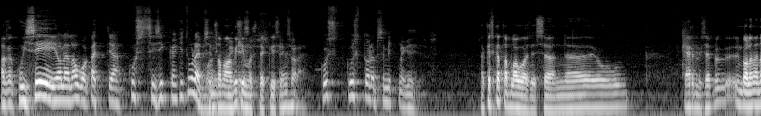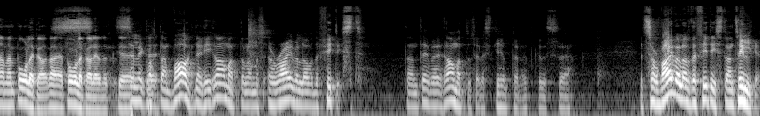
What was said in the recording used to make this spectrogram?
aga kui see ei ole lauakatja, kust siis ikkagi tuleb see sama küsimus tekkis, eks ole, kust, kust tuleb see mitmekesisus? no kes katab laua siis, see on äh, ju järgmise, me oleme enam-vähem poole peale, poole peale jõudnud. selle kohta on Wagneri raamat olemas Arrival of the fittest ta on terve raamatu sellest kirjutanud, kuidas et survival of the fittest on selge,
